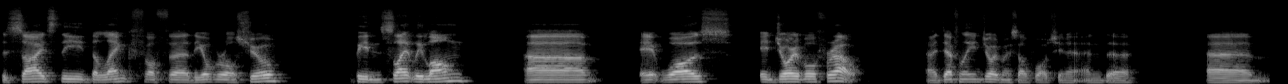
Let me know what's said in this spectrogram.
besides the the length of uh, the overall show being slightly long, uh, it was enjoyable throughout. I definitely enjoyed myself watching it, and uh, um,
